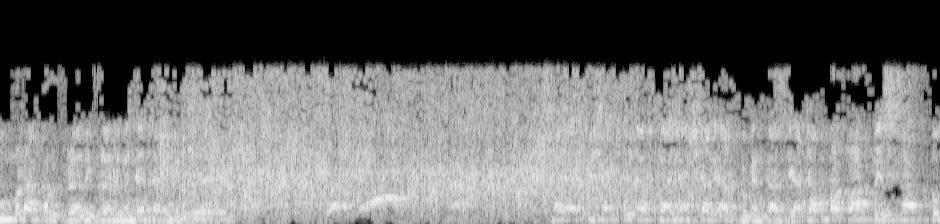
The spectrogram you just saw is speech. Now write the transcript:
bumerang kalau berani-berani menjajah Indonesia. Saya bisa punya banyak sekali argumentasi. Ada empat lapis. Satu,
